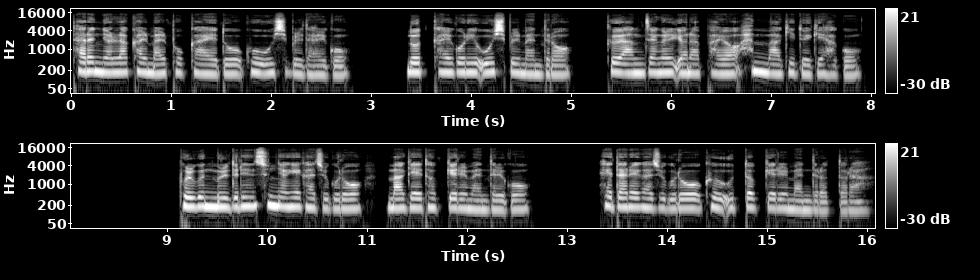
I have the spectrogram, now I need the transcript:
다른 연락할 말폭가에도 고 50을 달고 놋 갈고리 50을 만들어 그 앙장을 연합하여 한 막이 되게 하고 붉은 물들인 순양의 가죽으로 막의 덮개를 만들고 해달의 가죽으로 그 웃덮개를 만들었더라.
